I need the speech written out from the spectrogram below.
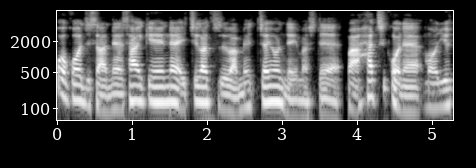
床浩二さんね、最近ね、1月はめっちゃ読んでいまして、まあ、8個ね、もう言っ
